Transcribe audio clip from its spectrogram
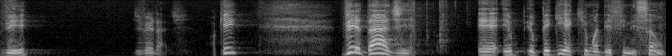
V de verdade. Ok? Verdade, é, eu, eu, peguei aqui uma definição.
